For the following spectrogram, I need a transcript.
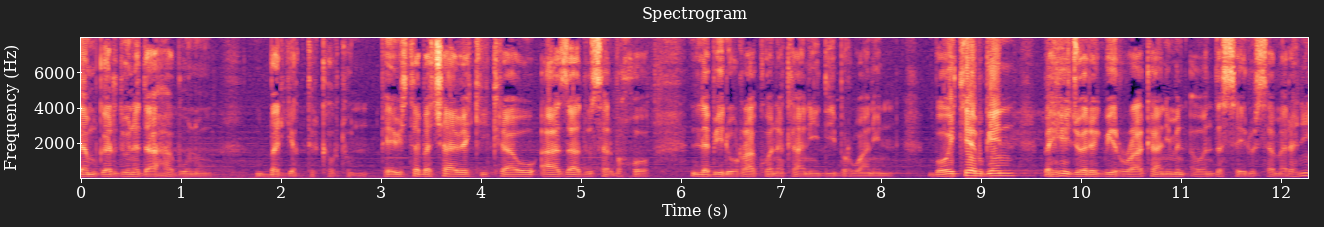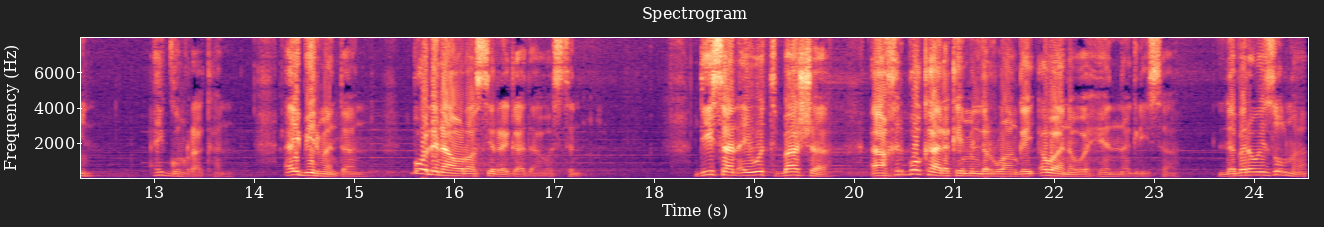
لەم گەردوونەدا هەبوون و بەر یەکتر کەوتوون پێویستە بە چاوێکی کراوە و ئازاد و سەربەخۆ لە بیرو ڕاکۆنەکانی دی بڕوانین بۆی تێبگەین بە هیچ جۆرێک بیروڕاکانی من ئەوەندە سەیر و سەمەرە نین ئەی گومڕاکان ئەی بیرمەندان بۆ لە ناوەڕاستی ڕێگادا وەستن؟ دیسان ئەیوت باشە ئاخر بۆ کارەکەی من لە ڕوانگەی ئەوانەوە هێن نەگریسە؟ لەبەرئەوەی زوڵمە؟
